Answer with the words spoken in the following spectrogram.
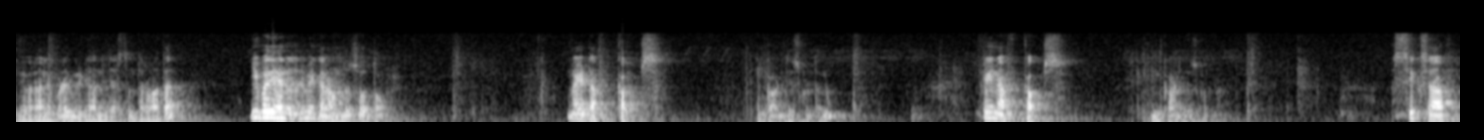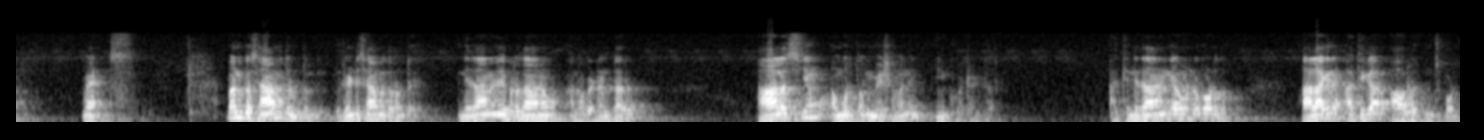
వివరాలను కూడా వీడియో అందజేస్తున్న తర్వాత ఈ పదిహేను రోజులు మీకు ఎలా ఉండదో చూద్దాం. నైట్ ఆఫ్ కప్స్ ఇంకోటి తీసుకుంటాను. క్వీన్ ఆఫ్ కప్స్ ఇంకోటి తీసుకుంటాను. సిక్స్ ఆఫ్ వ్యాండ్స్ మనకు సామెత ఉంటుంది. రెండు సామెతలు ఉంటాయి. నిదానమే ప్రధానం అని ఒకటి అంటారు. ఆలస్యం అమృతం విషమని ఇంకోటి అంటారు. అతి నిదానంగా ఉండకూడదు. అలాగే అతిగా ఆలోచించకూడదు.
